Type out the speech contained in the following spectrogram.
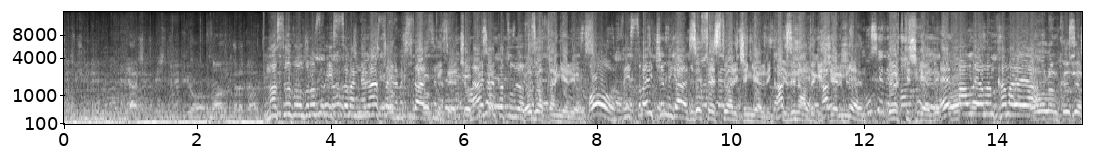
çekimleri gerçekleştiriliyor Ankara'da. Nasıl buldunuz festivali? Neler söylemek istersiniz? Çok güzel, çok Nereden güzel. katılıyorsunuz? Yozgat'tan geliyoruz. Oo, festival için mi geldiniz? Sırf festival için geldik. Kaç İzin kişi? aldık Kaç iş yerimizden. kişi? Dört kişi geldik. El sallayalım kameraya. Oğlum, kızım,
